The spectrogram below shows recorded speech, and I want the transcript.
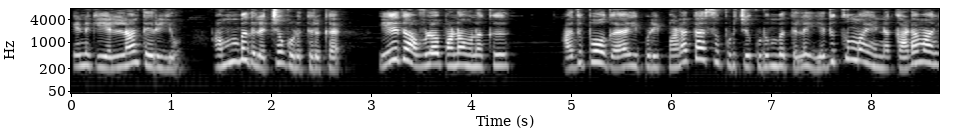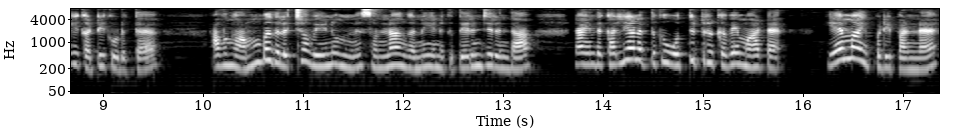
எனக்கு எல்லாம் தெரியும். ஐம்பது லட்சம் கொடுத்துருக்க. ஏது அவ்வளோ பணம் உனக்கு? அது போக இப்படி பணத்தாசை பிடிச்ச குடும்பத்தில் எதுக்குமா என்னை கடன் வாங்கி கட்டி கொடுத்த? அவங்க ஐம்பது லட்சம் வேணும்னு சொன்னாங்கன்னு எனக்கு தெரிஞ்சிருந்தா நான் இந்த கல்யாணத்துக்கு ஒத்துட்ருக்கவே மாட்டேன். ஏம்மா இப்படி பண்ண?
